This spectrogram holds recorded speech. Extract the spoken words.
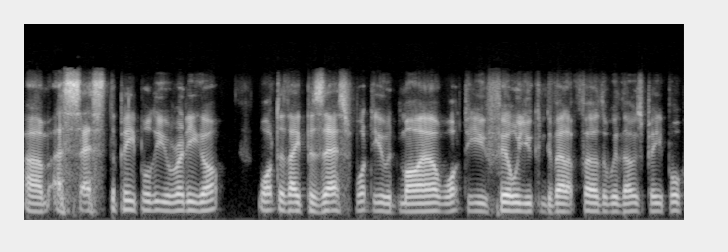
um, assess the people that you already got. What do they possess? What do you admire? What do you feel you can develop further with those people?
